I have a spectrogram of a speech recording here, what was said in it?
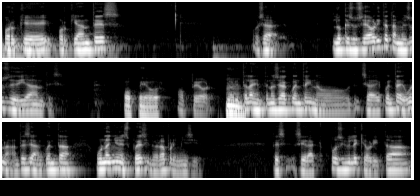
Porque, porque antes, o sea, lo que sucede ahorita también sucedía antes. O peor. O peor. Y ahorita la gente no se da cuenta y no se da cuenta de una. Antes se dan cuenta un año después y no era primicia. Entonces, ¿será posible que ahorita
